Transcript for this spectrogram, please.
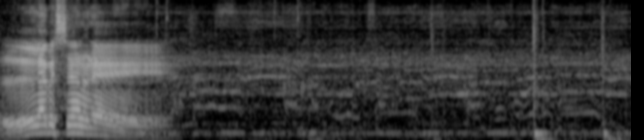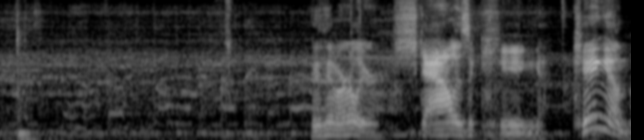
Labissière. With him earlier. Skal is a king. King him!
